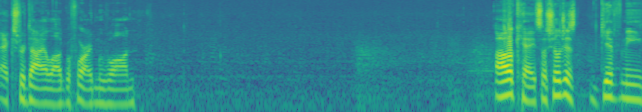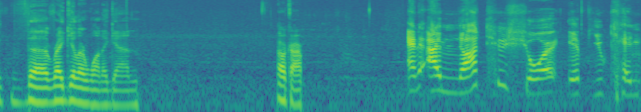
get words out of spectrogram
extra dialogue before I move on. Okay, so she'll just give me the regular one again. Okay. And I'm not too sure if you can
